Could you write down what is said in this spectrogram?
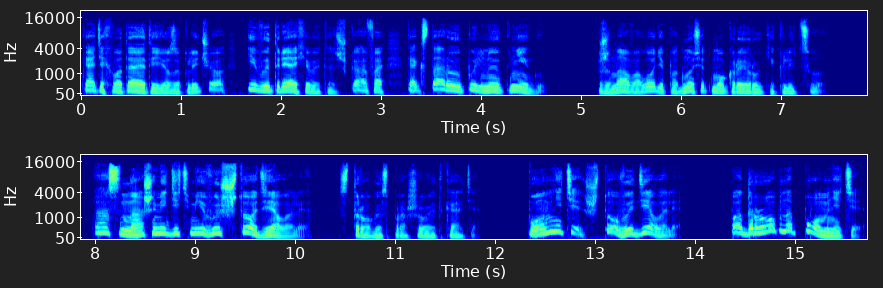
Катя хватает ее за плечо и вытряхивает из шкафа, как старую пыльную книгу. Жена Володи подносит мокрые руки к лицу. «А с нашими детьми вы что делали?» — строго спрашивает Катя. Помните, что вы делали? Подробно помните?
